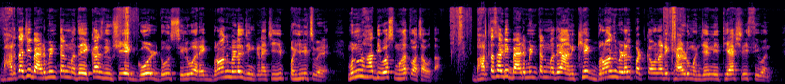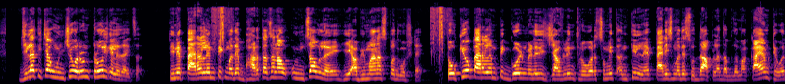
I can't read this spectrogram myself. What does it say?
भारताची बॅडमिंटनमध्ये एकाच दिवशी एक गोल्ड दोन सिल्वर एक ब्रॉन्झ मेडल जिंकण्याची ही पहिलीच वेळ आहे. म्हणून हा दिवस महत्त्वाचा होता. भारतासाठी बॅडमिंटनमध्ये आणखी एक ब्रॉन्झ मेडल पटकावणारी खेळाडू म्हणजे निथिया श्री सिवन. जिला तिच्या उंचीवरून ट्रोल केलं जायचं. तिने पॅरालिम्पिकमध्ये भारताचं नाव उंचावलंय ही अभिमानास्पद गोष्ट आहे. Tokyo Paralympic gold medallist javelin thrower Sumit अंतिलने पॅरिसमध्ये सुद्धा आपला दबदबा कायम ठेवत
